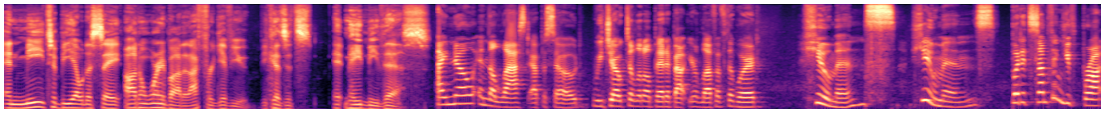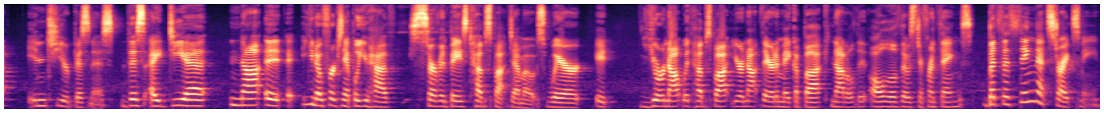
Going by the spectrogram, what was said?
and me to be able to say, "Oh, don't worry about it. I forgive you because it's it made me this." I know in the last episode we joked a little bit about your love of the word humans, humans, but it's something you've brought into your business. This idea not it you know, for example, you have servant based HubSpot demos where it you're not with HubSpot, you're not there to make a buck, not all, the, all of those different things. But the thing that strikes me,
